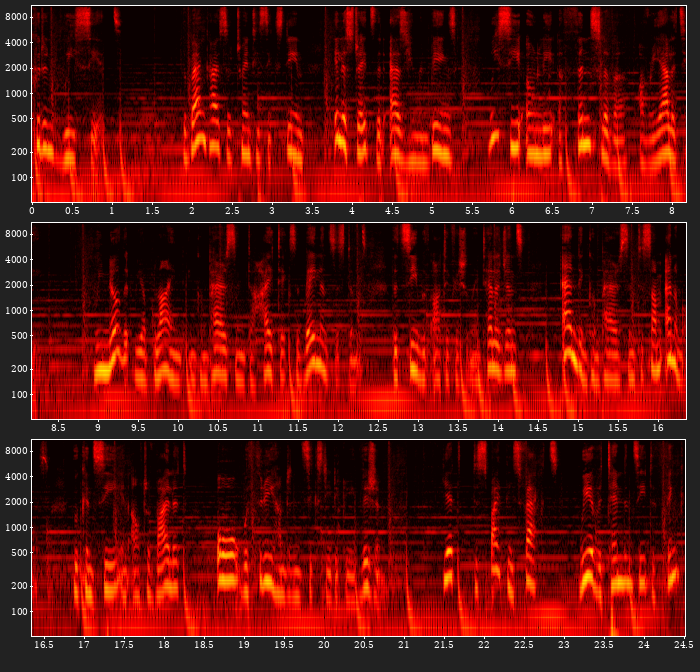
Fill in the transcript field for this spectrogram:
couldn't we see it? The bank heist of 2016 illustrates that as human beings, we see only a thin sliver of reality. We know that we are blind in comparison to high tech surveillance systems that see with artificial intelligence, and in comparison to some animals who can see in ultraviolet or with 360 degree vision. Yet, despite these facts, we have a tendency to think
